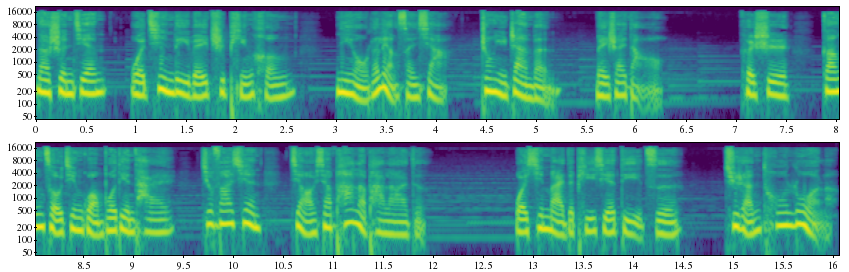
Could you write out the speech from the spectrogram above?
那瞬间我尽力维持平衡，扭了两三下。终于站稳，没摔倒。可是刚走进广播电台，就发现脚下啪啦啪啦的。我新买的皮鞋底子居然脱落了。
